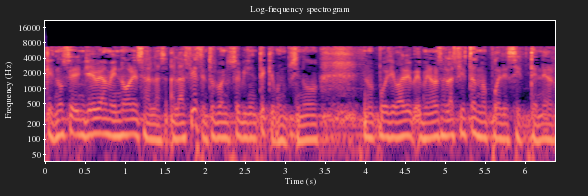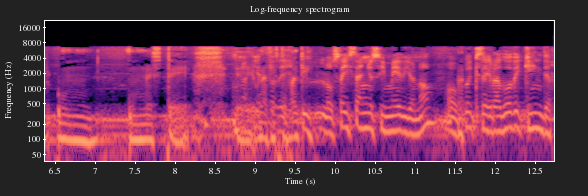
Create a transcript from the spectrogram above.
que no se lleve a menores a las a las fiestas. Entonces, bueno, es evidente que bueno, si no no puedes llevar menores a las fiestas no puedes ir tener un un este una eh, fiesta, infantil. Los seis años y medio, ¿no? O ah. que se graduó de kinder.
